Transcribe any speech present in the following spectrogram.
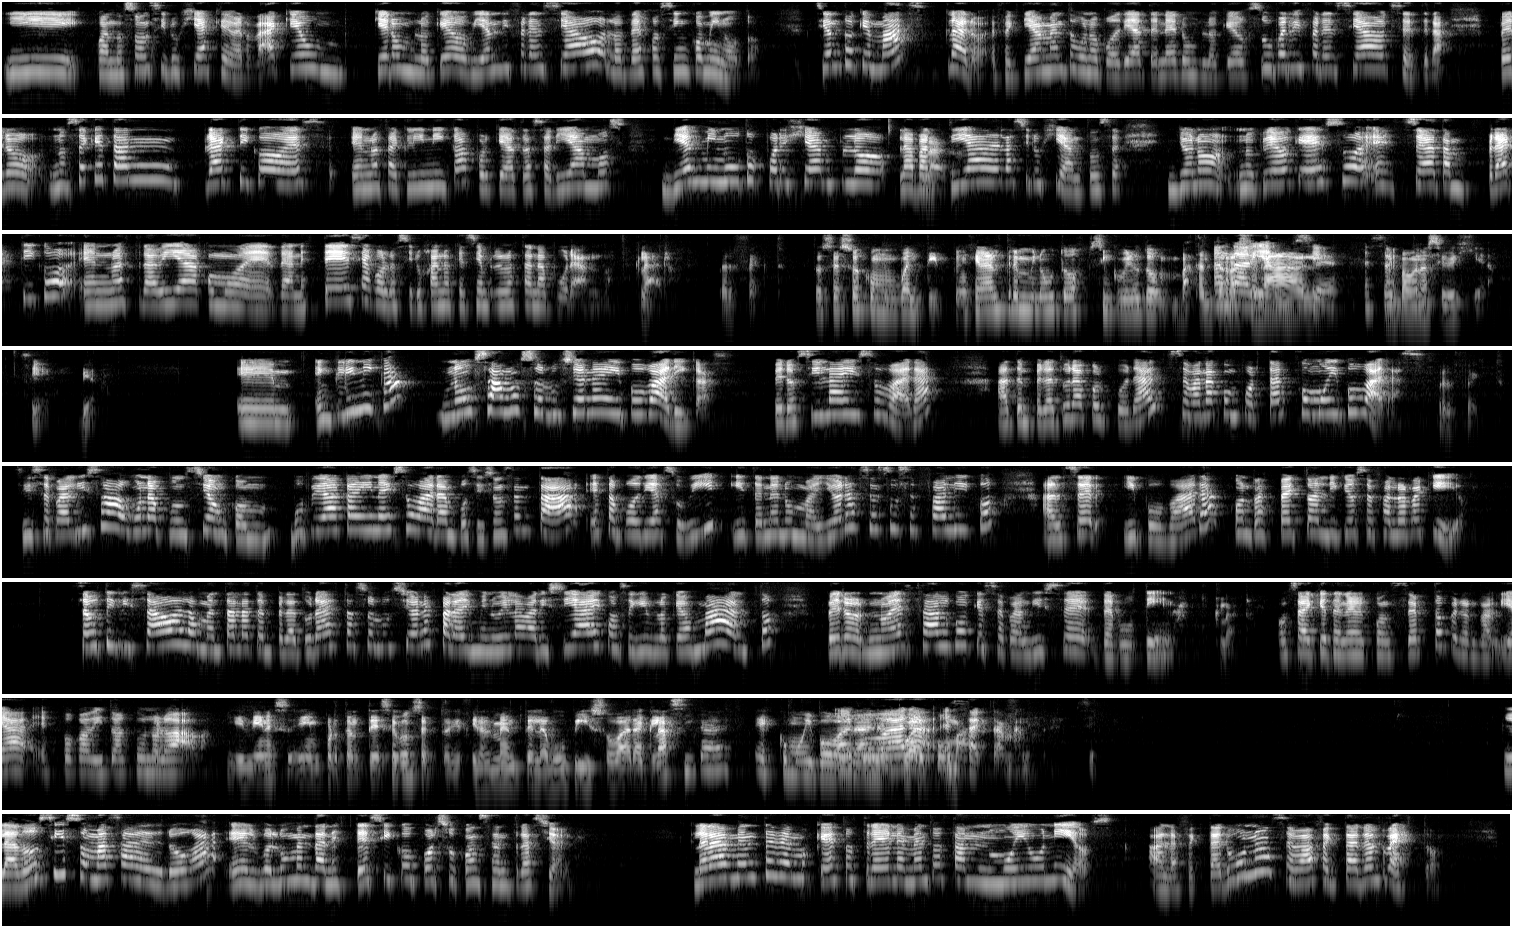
Y cuando son cirugías que de verdad quiero un, quiero un bloqueo bien diferenciado, los dejo cinco minutos. Siento que más, claro, efectivamente uno podría tener un bloqueo súper diferenciado, etcétera, pero no sé qué tan práctico es en nuestra clínica porque atrasaríamos 10 minutos, por ejemplo, la partida de la cirugía. Entonces, yo no, no creo que eso sea tan práctico en nuestra vía como de, de anestesia con los cirujanos que siempre nos están apurando. Claro, perfecto. Entonces eso es como un buen tip. En general tres minutos, cinco minutos, bastante razonable para una cirugía. Sí. Bien. Em, en clínica no usamos soluciones hipobáricas, pero sí la isovara a temperatura corporal se van a comportar como hipovaras. Perfecto. Si se realiza una punción con bupivacaína isovara en posición sentada, esta podría subir y tener un mayor ascenso cefálico al ser hipovara con respecto al líquido cefalorraquídeo. Se ha utilizado al aumentar la temperatura de estas soluciones para disminuir la varicidad y conseguir bloqueos más altos, pero no es algo que se realice de rutina. Claro. O sea, hay que tener el concepto, pero en realidad es poco habitual que uno lo haga. Y bien es importante ese concepto, que finalmente la bupi isobara clásica es como hipovara, en el cuerpo humano. Exactamente. La dosis o masa de droga es el volumen de anestésico por su concentración. Claramente vemos que estos tres elementos están muy unidos. Al afectar uno, se va a afectar el resto.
